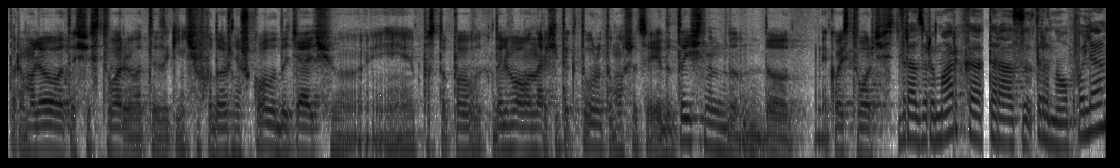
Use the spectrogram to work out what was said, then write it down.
перемальовувати, щось створювати. Закінчив художню школу дитячу і поступив до Львова на архітектуру, тому що це є дотичним до, до якоїсь творчості. Зразу ремарка Тарас з Тернополя.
